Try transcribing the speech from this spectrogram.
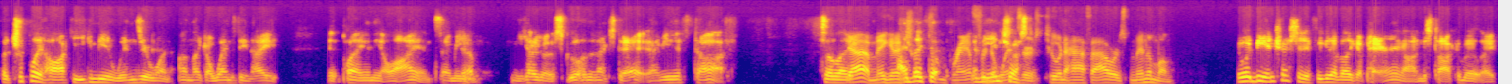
but AAA hockey, you can be in Windsor one on like a Wednesday night and playing in the Alliance. I mean, yep. you got to go to school the next day. I mean, it's tough. So like, yeah, making a I'd like to, from Brantford to Windsor is two and a half hours minimum. It would be interesting if we could have like a parent on, just talk about like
